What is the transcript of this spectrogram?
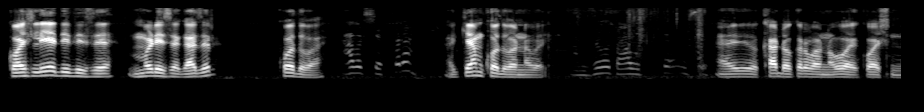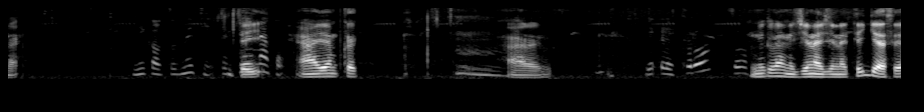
કોશ લઈ દીધી છે મળી છે ગાજર ખોદવા. કેમ ખોદવાના હોય? એ ખાડો કરવાનો હોય કોશને. જોઈ એમ કંઈક આ નીકળે ખરો? ઝીણા ઝીણા થઈ ગયા છે.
